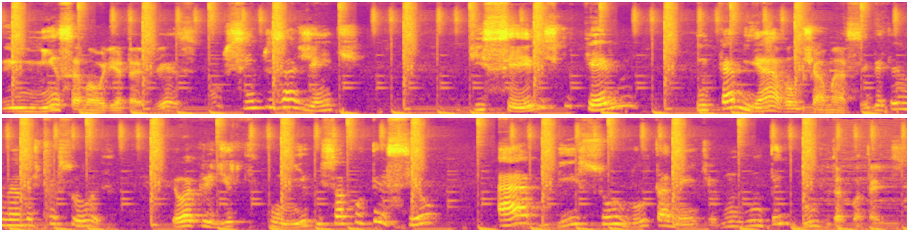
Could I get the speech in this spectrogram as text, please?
imensa maioria das vezes, um simples agente de seres que querem encaminhar, vamos chamar assim, determinadas pessoas. Eu acredito que comigo isso aconteceu absolutamente. Não, não tem dúvida quanto a isso.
